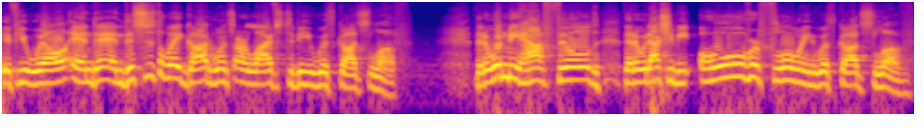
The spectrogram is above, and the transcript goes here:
if you will. And, and this is the way God wants our lives to be with God's love. That it wouldn't be half filled, that it would actually be overflowing with God's love.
